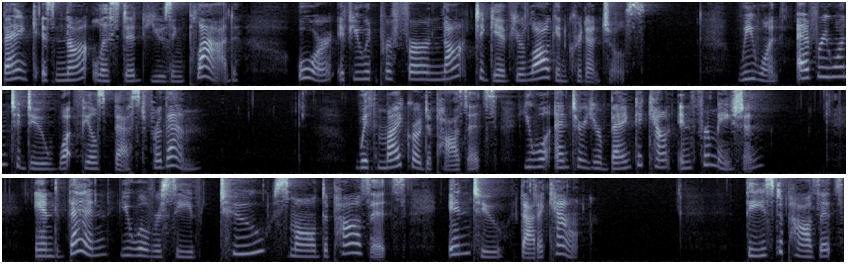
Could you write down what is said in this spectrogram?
bank is not listed using Plaid or if you would prefer not to give your login credentials. We want everyone to do what feels best for them. With microdeposits, you will enter your bank account information and then you will receive two small deposits into that account. These deposits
